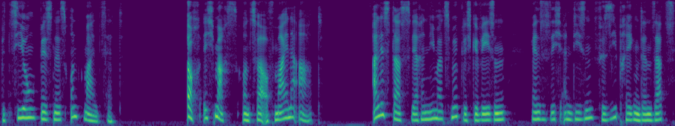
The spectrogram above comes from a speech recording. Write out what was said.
Beziehung, Business und Mindset. Doch, ich mach's, und zwar auf meine Art. Alles das wäre niemals möglich gewesen, wenn sie sich an diesen für sie prägenden Satz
